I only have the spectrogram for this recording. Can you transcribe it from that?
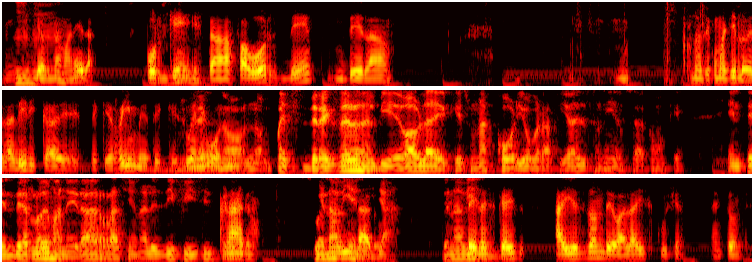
de cierta manera, porque está a favor de, de la, no sé cómo decirlo, de la lírica, de, de que rime, de que suene no, bonito. no, pues Drexler en el video habla de que es una coreografía del sonido, o sea, como que entenderlo de manera racional es difícil, pero Claro, suena bien Claro. ya, suena bien. pero es que ahí, ahí es donde va la discusión. Entonces,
